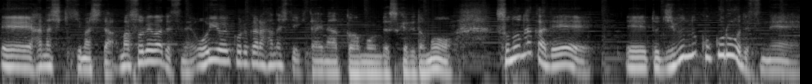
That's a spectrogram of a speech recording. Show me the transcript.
えー話聞きました、まあ、それはですねおいおいこれから話していきたいなとは思うんですけれどもその中で、えー、と自分の心をですね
